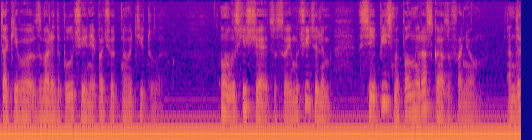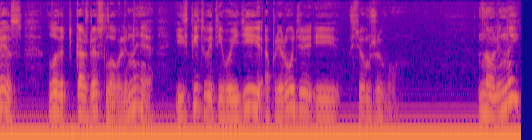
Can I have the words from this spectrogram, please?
Так его звали до получения почетного титула. Он восхищается своим учителем, все письма полны рассказов о нем. Андреас ловит каждое слово Линнея и впитывает его идеи о природе и всем живом. Но Линней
